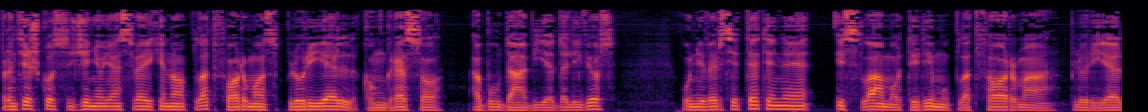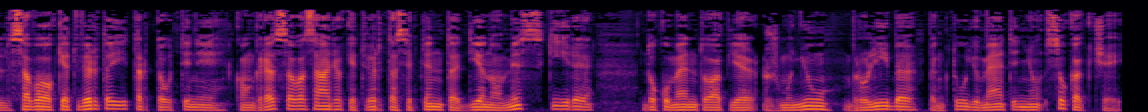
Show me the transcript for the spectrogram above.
Pranciškus žinioje sveikino platformos Pluriel kongreso Abu Dabyje dalyvius, universitetinė Islamo tyrimų platforma Pluriel savo ketvirtąjį tarptautinį kongresą vasario 4-7 dienomis skyrė dokumento apie žmonių brolybę penktųjų metinių sukakčiai.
